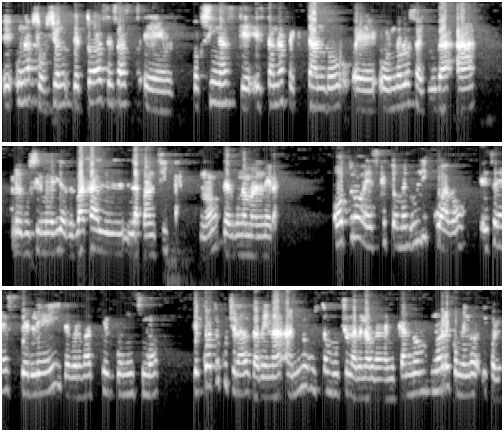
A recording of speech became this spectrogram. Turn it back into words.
eh, una absorción de todas esas eh, toxinas que están afectando o no los ayuda a reducir medidas, baja la pancita, ¿no? De alguna manera. Otro es que tomen un licuado, ese es de ley, de verdad que es buenísimo, de cuatro cucharadas de avena. A mí me gusta mucho la avena orgánica, no, no recomiendo, híjole,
